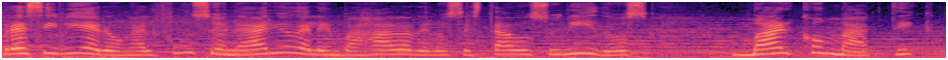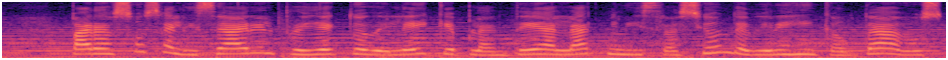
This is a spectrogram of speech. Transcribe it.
recibieron al funcionario de la Embajada de los Estados Unidos, Marco Mactic, para socializar el proyecto de ley que plantea la administración de bienes incautados,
